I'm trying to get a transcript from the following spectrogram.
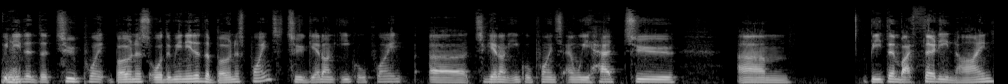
We needed the two point bonus, or the, we needed the bonus point to get on equal point, uh, to get on equal points, and we had to um, beat them by thirty nine,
